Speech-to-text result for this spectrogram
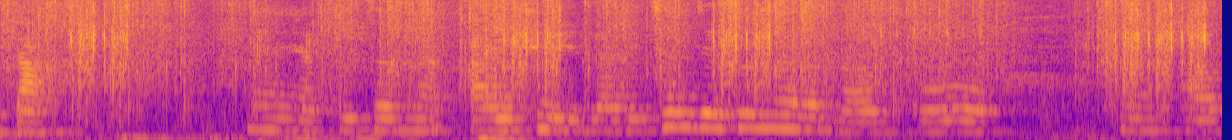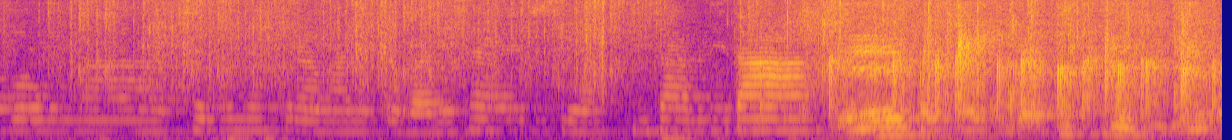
안사입니다. 네, 여기서는 아이큐 일라리 천재 소녀로 나오고 음, 바보나 재밌는 드라마 하니까 많이 사랑해주세요. 감사합니다. 네, 감사합니다.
